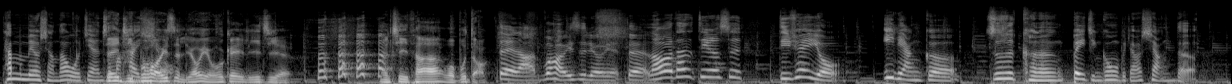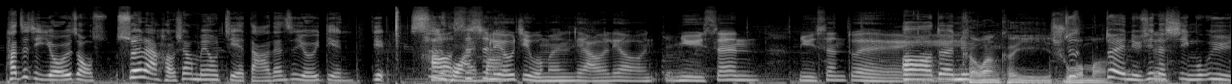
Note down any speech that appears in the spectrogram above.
他们没有想到我竟然这么害羞，集不好意思留言，我可以理解。那其他我不懂。对啦，不好意思留言，对，然后但是第二是的确有一两个就是可能背景跟我比较像的。他自己有一种虽然好像没有解答，但是有一点也释好，怀吗四十六集我们聊一聊女生，女生对哦对女渴望可以说吗？对女性的性欲，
